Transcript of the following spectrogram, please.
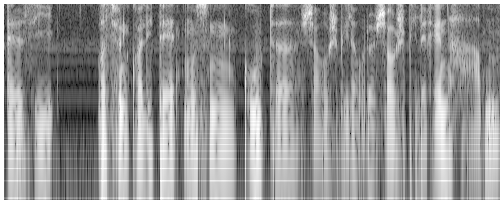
Elsie, was für eine Qualität muss ein guter Schauspieler oder Schauspielerin haben?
